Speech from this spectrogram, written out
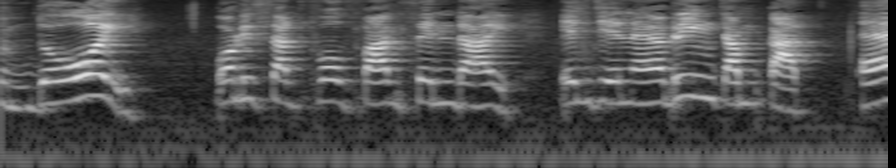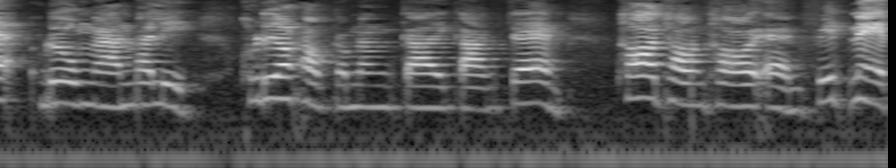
นุนโดย บริษัทโฟฟานเซนไดเอนจิเนียริ่งจำกัด และโรงงานผลิต เครื่องออกกำลังกายกลางแจ้ง ท่อทองทอยแอนด์ฟิตเนส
